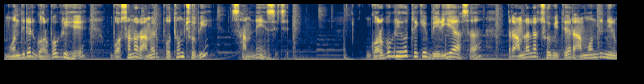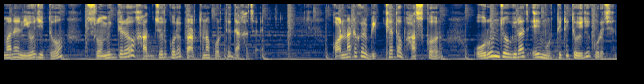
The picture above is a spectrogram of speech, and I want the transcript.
মন্দিরের গর্ভগৃহে বসানো রামের প্রথম ছবি সামনে এসেছে। গর্ভগৃহ থেকে বেরিয়ে আসা রামলালার ছবিতে রাম মন্দির নির্মাণে নিয়োজিত শ্রমিকদেরও হাতজোর করে প্রার্থনা করতে দেখা যায়। কর্ণাটকের বিখ্যাত ভাস্কর অরুণ যোগীরাজ এই মূর্তিটি তৈরি করেছেন।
